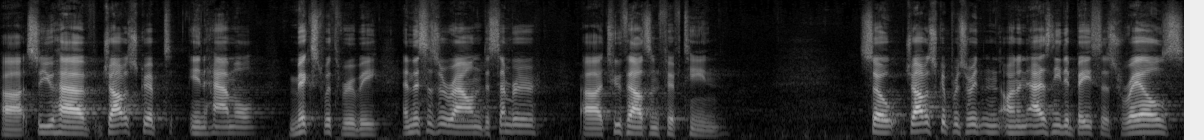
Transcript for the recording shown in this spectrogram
Uh, so you have JavaScript in HAML mixed with Ruby, and this is around December uh, 2015. So JavaScript was written on an as-needed basis. Rails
